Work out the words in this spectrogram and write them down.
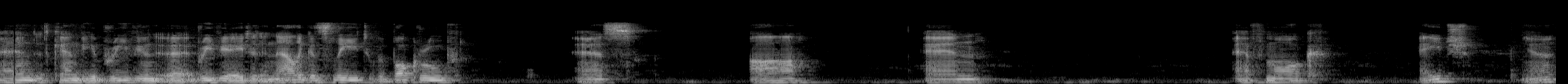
and it can be abbrevi uh, abbreviated analogously to the BOC group as R N FMOC H. Yeah.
